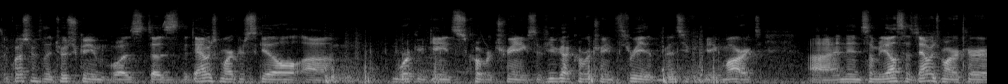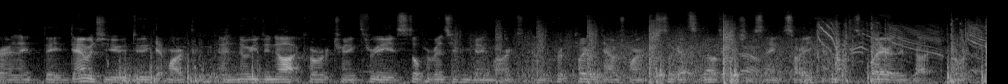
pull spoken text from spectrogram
So the question for the Twitch stream was, does the damage marker skill um, work against covert training? So if you've got covert training 3 that prevents you from being marked, uh, and then somebody else has damage marker and they, they damage you, do you get marked? And no, you do not. Covert training 3, still prevents you from getting marked, and the player with damage marker still gets a notification saying, sorry, you can't mark this player, they've got covert 3.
